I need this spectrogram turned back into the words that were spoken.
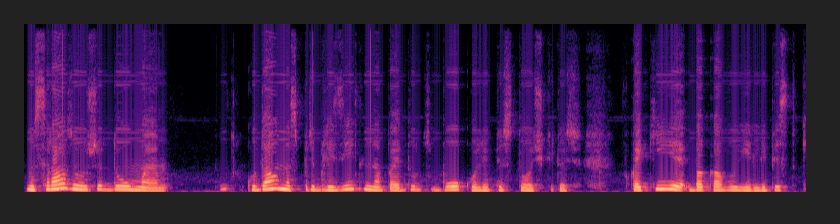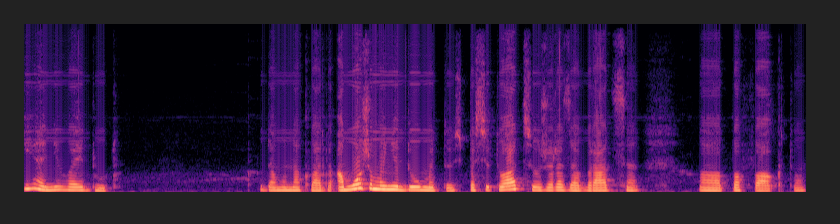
Мы сразу уже думаем, куда у нас приблизительно пойдут сбоку лепесточки, то есть в какие боковые лепестки они войдут, когда мы накладываем. А можем и не думать, то есть по ситуации уже разобраться а, по факту.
